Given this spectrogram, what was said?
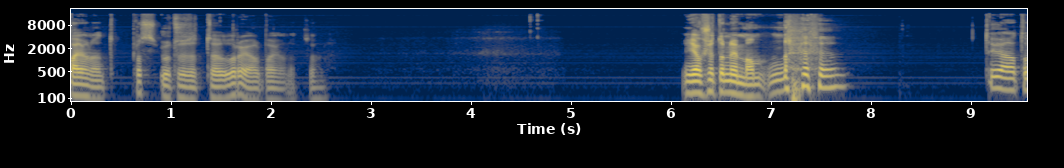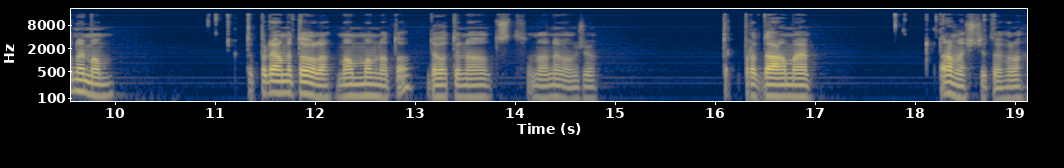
Bajonet. Prosím, jo, to, to je L'Oreal Bajonet. To. Já už to nemám. Ty já to nemám. Tak prodáme tohle. Mám, mám na to? 19. No nemám, že jo. Tak prodáme. Prodáme ještě tohle.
